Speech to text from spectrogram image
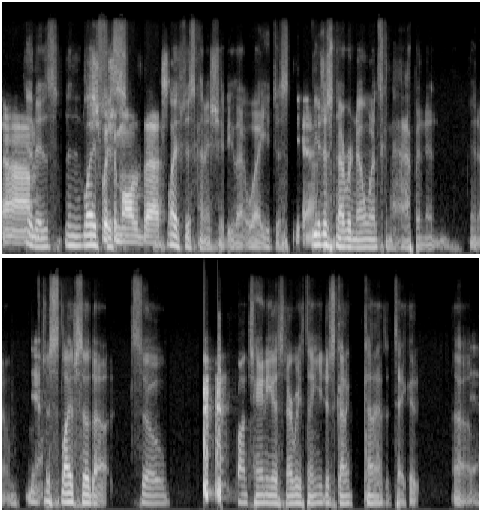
um, it is, and life just wish just, them all the best. life's just kind of shitty that way. You just Yeah, you just never know when it's going to happen, and you know, Yeah. just life's so that so spontaneous and everything. You just gotta kind of have to take it. Um, Yeah.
